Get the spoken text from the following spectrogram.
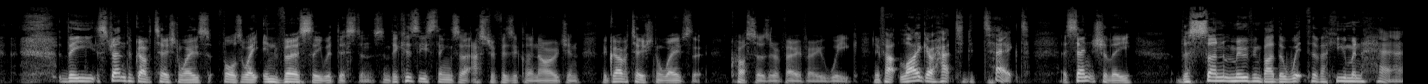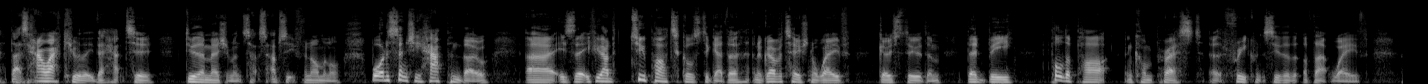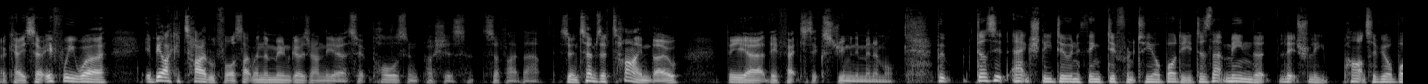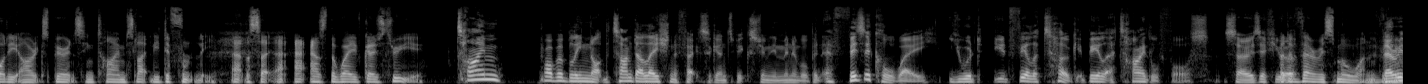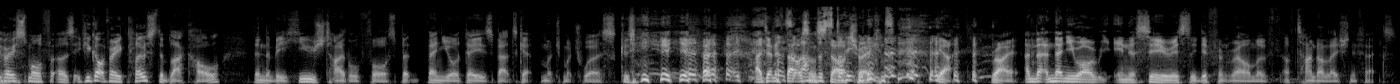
the strength of gravitational waves falls away inversely with distance. And because these things are astrophysical in origin, the gravitational waves that cross us are very, very weak. In fact, LIGO had to detect essentially the sun moving by the width of a human hair. That's how accurately they had to do their measurements. That's absolutely phenomenal. But what essentially happened, though, uh, is that if you had two particles together and a gravitational wave goes through them, they'd be pulled apart and compressed at the frequency of, that wave. Okay, so if we were, it'd be like a tidal force, like when the moon goes around the Earth, so it pulls and pushes, stuff like that. So in terms of time, though, the uh, the effect is extremely minimal. But does it actually do anything different to your body? Does that mean that literally parts of your body are experiencing time slightly differently at the sa- as the wave goes through you? Time probably not. The time dilation effects are going to be extremely minimal, but in a physical way, you would you'd feel a tug. It'd be like a tidal force. So as if you But were a very small one. very very small for us. If you got very close to the black hole, then there'd be a huge tidal force. But then your day is about to get much much worse because I don't know if that was on Star Trek. yeah, right. And th- and then you are in a seriously different realm of, of time dilation effects.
